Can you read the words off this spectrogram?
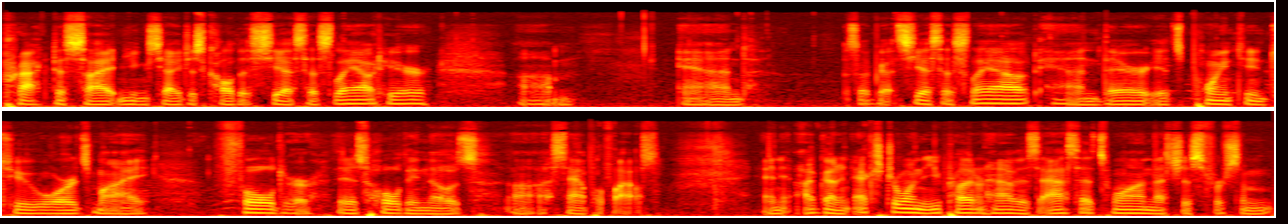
practice site. And you can see I just called it CSS layout here. Um, and so I've got CSS layout and there it's pointing towards my folder that is holding those uh, sample files. And I've got an extra one that you probably don't have, this assets one. That's just for some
